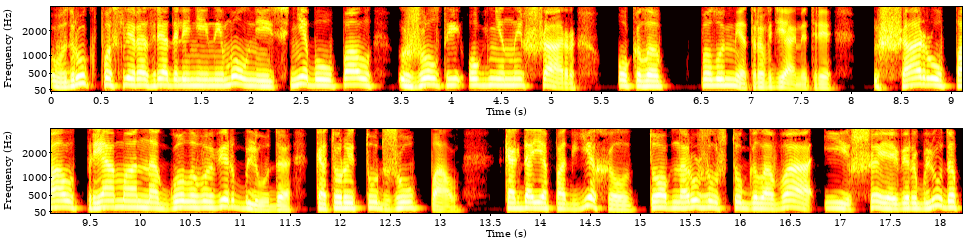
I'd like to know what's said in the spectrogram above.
Вдруг после разряда линейной молнии с неба упал желтый огненный шар около полуметра в диаметре. Шар упал прямо на голову верблюда, который тут же упал. Когда я подъехал, то обнаружил, что голова и шея верблюда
